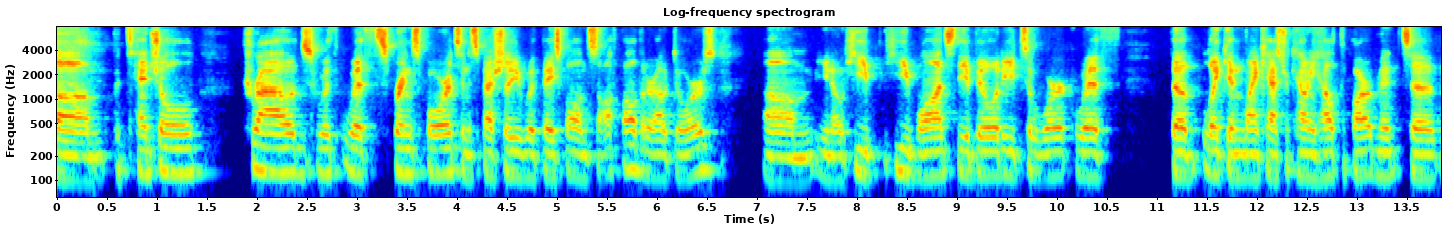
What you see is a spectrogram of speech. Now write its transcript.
um, potential crowds with with spring sports and especially with baseball and softball that are outdoors. Um, you know, he he wants the ability to work with the Lincoln Lancaster County Health Department to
